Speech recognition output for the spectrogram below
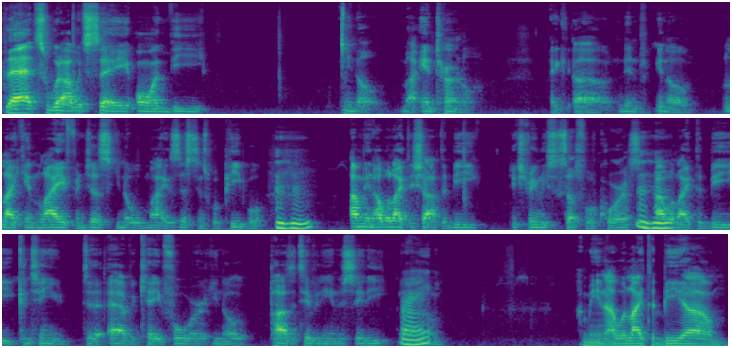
That's what I would say on the, you know, my internal, like, uh, then you know, like in life and just you know my existence with people. Mm-hmm. I mean, I would like the shop to be extremely successful, of course. Mhm. I would like to be continue to advocate for you know positivity in the city. Right. Um, I mean, I would like to be. Um,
